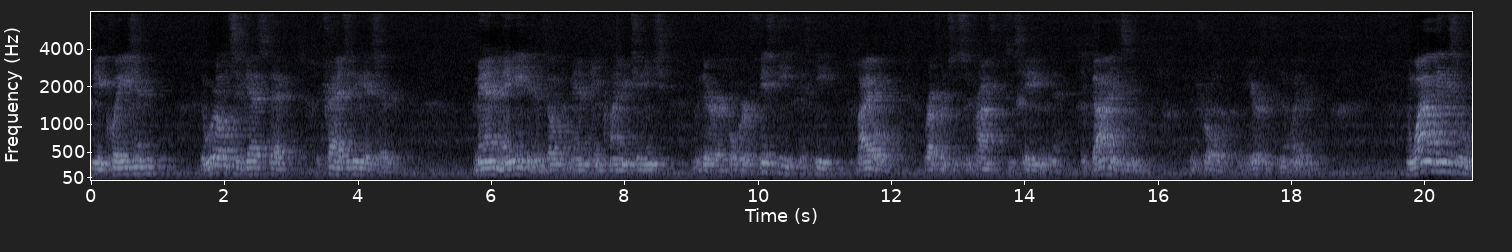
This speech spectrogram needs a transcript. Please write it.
the equation. The world suggests that the tragedy is a man-made and result of man-made climate change. There are over 50, 50 Bible references to prophecies stating that, that God is in control of the earth and the weather. And while these will,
